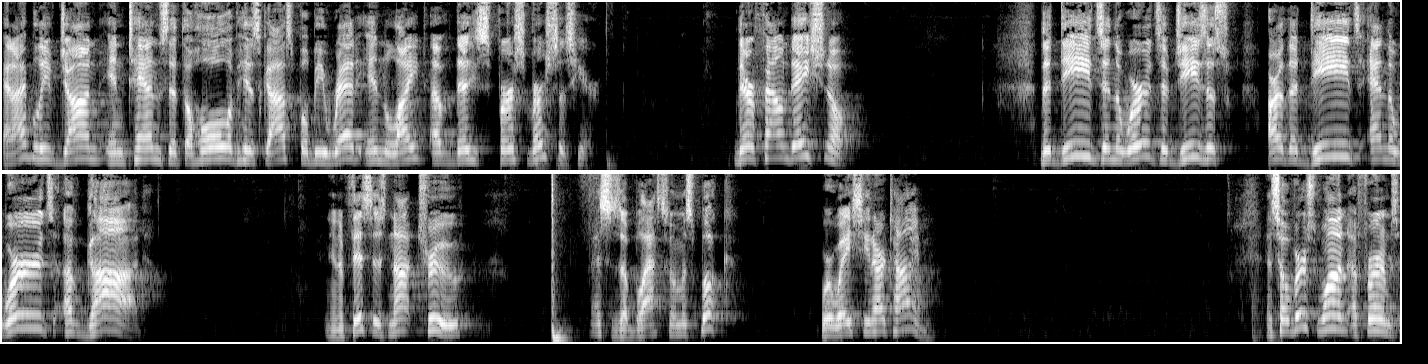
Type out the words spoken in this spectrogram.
And I believe John intends that the whole of his gospel be read in light of these first verses here. They're foundational. The deeds and the words of Jesus are the deeds and the words of God. And if this is not true, this is a blasphemous book. We're wasting our time. And so verse 1 affirms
